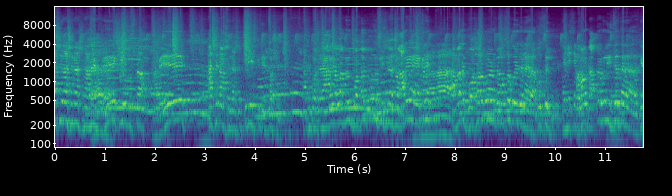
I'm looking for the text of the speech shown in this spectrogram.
আসেন আসেন আসেন আরে আরে, কি অবস্থা? আরে আসেন আসেন আসেন প্লিজ প্লিজ বসেন। আসেন বসেন। আরে আল্লাহ আমি বসার কোনো কিছু না আরে এখানে আমাদের বসার কোনো ব্যবস্থা করে দেন এরা বুঝছেন? এই নিচে আমার ডাক্তার বলে ইজ্জত দেন এরা কে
